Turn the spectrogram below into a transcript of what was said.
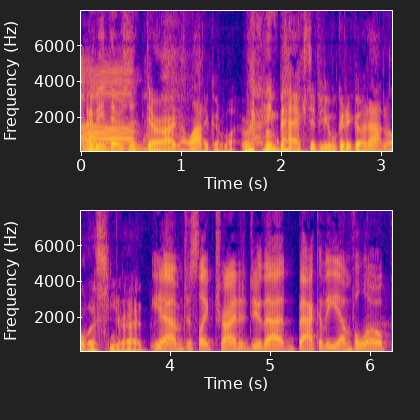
I mean, there's there aren't a lot of good running backs if you were going to go down the list in your head. Yeah, I'm just like trying to do that back of the envelope.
